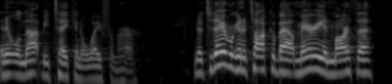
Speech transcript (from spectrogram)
and it will not be taken away from her. You know, today we're going to talk about Mary and Martha,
